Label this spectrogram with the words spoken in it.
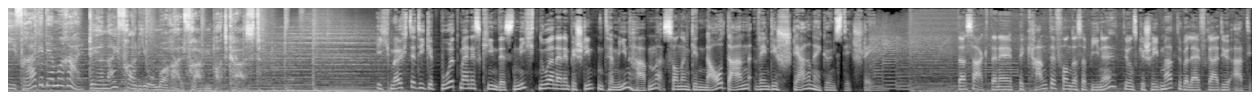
Die Frage der Moral. Der Live-Radio Moralfragen-Podcast. Ich möchte die Geburt meines Kindes nicht nur an einem bestimmten Termin haben, sondern genau dann, wenn die Sterne günstig stehen. Da sagt eine Bekannte von der Sabine, die uns geschrieben hat über Live Radio AT,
